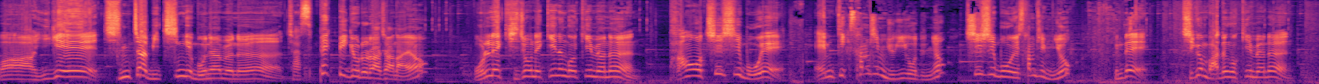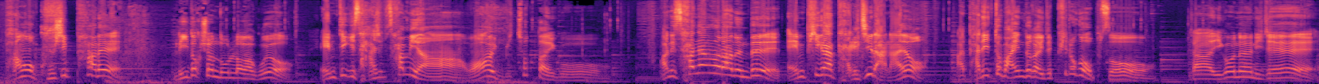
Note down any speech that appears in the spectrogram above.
와 이게 진짜 미친 게 뭐냐면은 자 스펙 비교를 하잖아요? 원래 기존에 끼는 걸 끼면은 방어 75에 엠틱 36이거든요? 75에 36 근데 지금 받은 거 끼면은 방어 98에 리덕션도 올라가고요. 엠틱이 43이야. 와 미쳤다 이거. 아니 사냥을 하는데 MP가 달질 않아요. 아 바디터 마인드가 이제 필요가 없어. 자 이거는 이제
